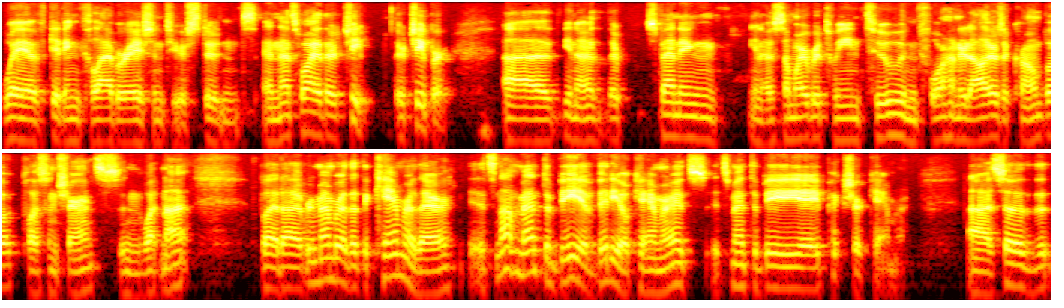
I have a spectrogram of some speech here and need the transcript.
way of getting collaboration to your students, and that's why they're cheap. They're cheaper. Uh, you know, they're spending you know somewhere between two and four hundred dollars a Chromebook plus insurance and whatnot. But uh, remember that the camera there, it's not meant to be a video camera. It's it's meant to be a picture camera. Uh, so the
